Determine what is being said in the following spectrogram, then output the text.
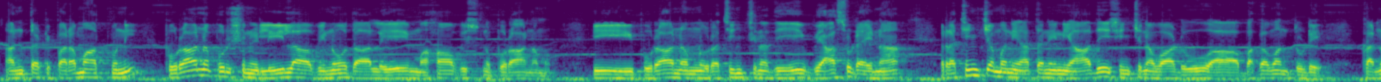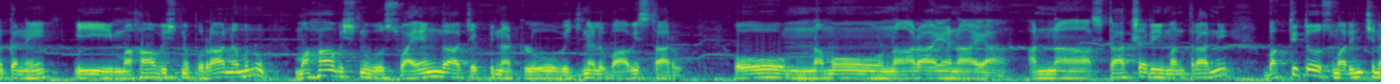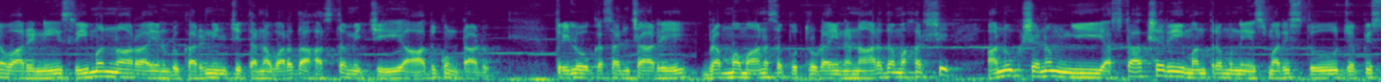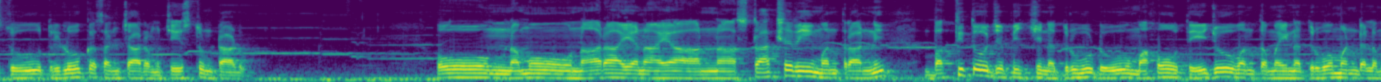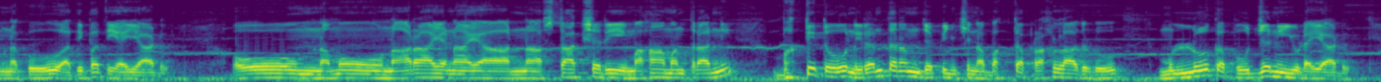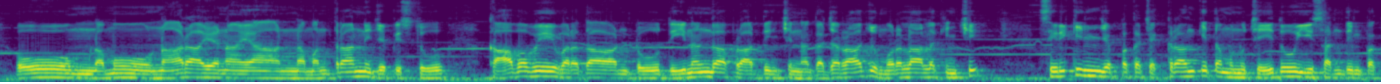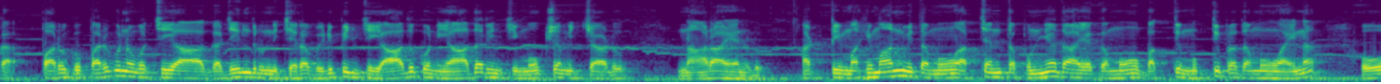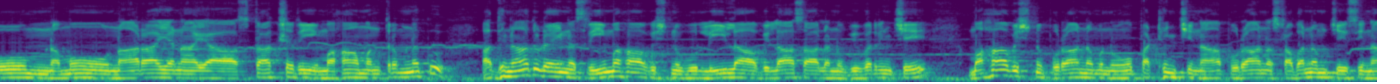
అంతటి పరమాత్ముని పురాణ పురుషుని లీలా వినోదాలే మహావిష్ణు పురాణము. ఈ పురాణంను రచించినది వ్యాసుడైన రచించమని అతనిని ఆదేశించిన వాడు ఆ భగవంతుడే. కనుకనే ఈ మహావిష్ణు పురాణమును మహావిష్ణువు స్వయంగా చెప్పినట్లు విజ్ఞులు భావిస్తారు. ఓం నమో నారాయణాయ. అన్న అష్టాక్షరి మంత్రాన్ని భక్తితో స్మరించిన వారిని శ్రీమన్నారాయణుడు కరుణించి తన వరద హస్తమిచ్చి ఆదుకుంటాడు. త్రిలోక సంచారి బ్రహ్మ మానసపుత్రుడైన నారద మహర్షి అనుక్షణం ఈ అష్టాక్షరి మంత్రముని స్మరిస్తూ జపిస్తూ త్రిలోక సంచారము చేస్తుంటాడు. ఓం నమో నారాయణాయ అన్న అష్టాక్షరి మంత్రాన్ని భక్తితో జపించిన ధ్రువుడు మహో తేజోవంతమైన ధ్రువమండలమునకు అధిపతి అయ్యాడు. ఓం నమో నారాయణాయ అన్న అష్టాక్షరి మహామంత్రాన్ని భక్తితో నిరంతరం జపించిన భక్త ప్రహ్లాదుడు ముల్లోక పూజనీయుడయ్యాడు. ఓం నమో నారాయణాయ అన్న మంత్రాన్ని జపిస్తూ కావవే వరద అంటూ దీనంగా ప్రార్థించిన గజరాజు మొరలాలకించి సిరికింజెప్పక చక్రాంకితమును చేదోయి సంధింపక పరుగు పరుగున వచ్చి ఆ గజేంద్రుని చెర విడిపించి ఆదుకొని ఆదరించి మోక్షమిచ్చాడు నారాయణుడు. అట్టి మహిమాన్వితము అత్యంత పుణ్యదాయకము భక్తి ముక్తిప్రదము అయిన ఓం నమో నారాయణాయ అష్టాక్షరి మహామంత్రమునకు అధినాథుడైన శ్రీ మహావిష్ణువు లీలా విలాసాలను వివరించే మహావిష్ణు పురాణమును పఠించిన పురాణ శ్రవణం చేసిన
